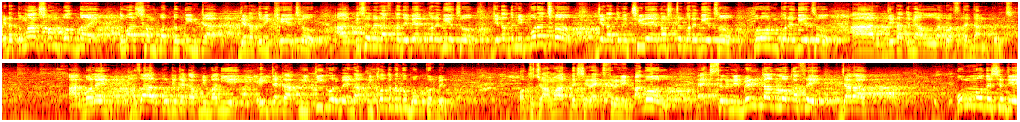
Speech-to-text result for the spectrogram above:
এটা তোমার সম্পদ নয়। তোমার সম্পদ তো তিনটা। যেটা তুমি খেয়েছো আর পিছনের রাস্তা দিয়ে বের করে দিয়েছ, যেটা তুমি পড়েছো, যেটা তুমি ছিঁড়ে নষ্ট করে দিয়েছ, পূরণ করে দিয়েছ, আর যেটা তুমি আল্লাহর রাস্তায় দান করেছ। আর বলেন, হাজার কোটি টাকা আপনি বানিয়ে এই টাকা আপনি কি করবেন? আপনি কতটুকু ভোগ করবেন? অথচ আমার দেশের এক শ্রেণির পাগল, এক শ্রেণির মেন্টাল লোক আছে যারা অন্য দেশে যে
